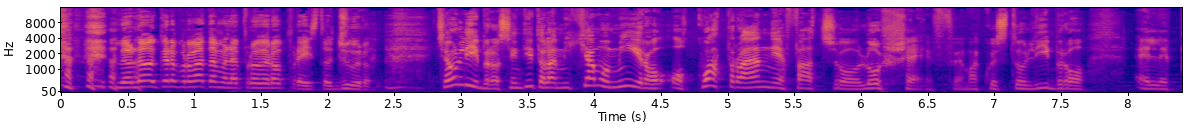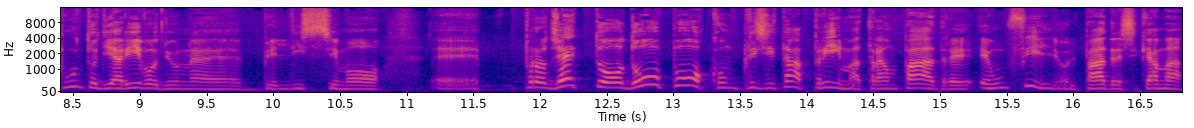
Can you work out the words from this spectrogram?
non l'ho ancora provata ma la proverò presto, giuro. C'è un libro, si intitola Mi chiamo Miro, ho quattro anni e faccio lo chef, ma questo libro è il punto di arrivo di un eh, bellissimo eh, progetto dopo, complicità prima tra un padre e un figlio. Il padre si chiama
